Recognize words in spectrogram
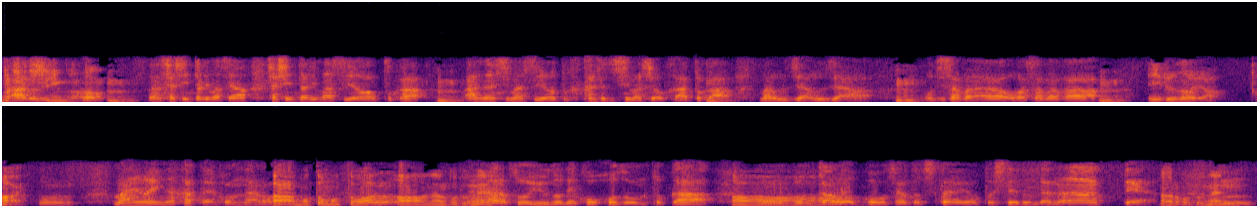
ある写真が。うん。うん。あ写真撮りますよ。写真撮りますよとか、うん。案内しますよとか解説しましょうかとか、まあうじゃうじゃ、うん。おじさまやおばさまがうん。いるのよ、はい。うん、前はいなかったよこんなの。ああもともとは、うん。ああなるほどね。だからそういうのでこう保存とか、あ文化をこうちゃんと伝えようとしてるんだなって、なるほどね、うん、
